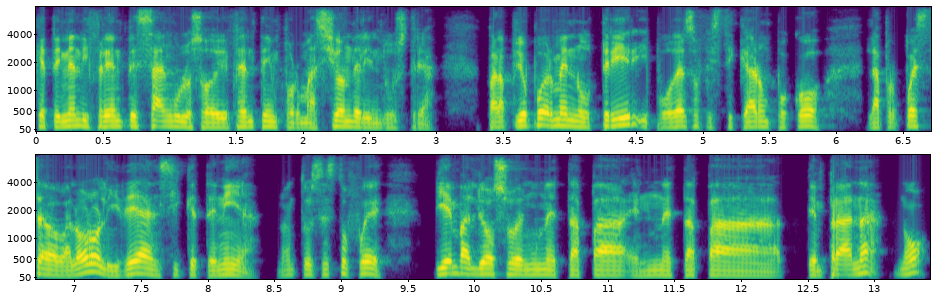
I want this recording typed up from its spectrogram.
que tenían diferentes ángulos o diferente información de la industria, para yo poderme nutrir y poder sofisticar un poco la propuesta de valor o la idea en sí que tenía, ¿no? Entonces esto fue bien valioso en una etapa, en una etapa temprana, ¿no?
